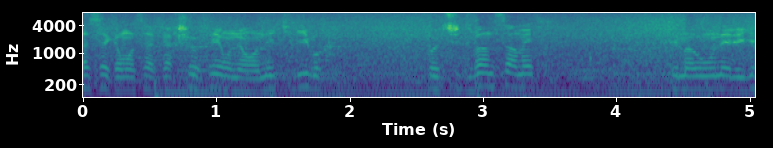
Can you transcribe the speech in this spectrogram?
Là ça commence à faire chauffer, on est en équilibre au-dessus de 25 mètres. C'est là où on est les gars.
